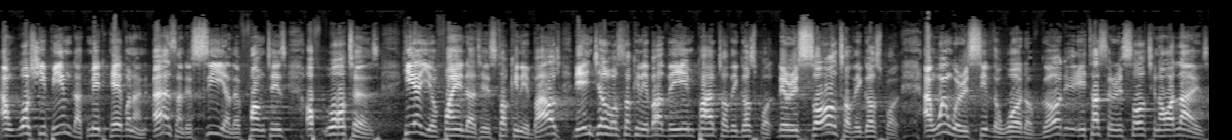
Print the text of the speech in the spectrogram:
And worship him that made heaven and earth and the sea and the fountains of waters Here you find that he's talking about, the angel was talking about the impact of the gospel, the result of the gospel. And when we receive the word of God, it has a result in our lives.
